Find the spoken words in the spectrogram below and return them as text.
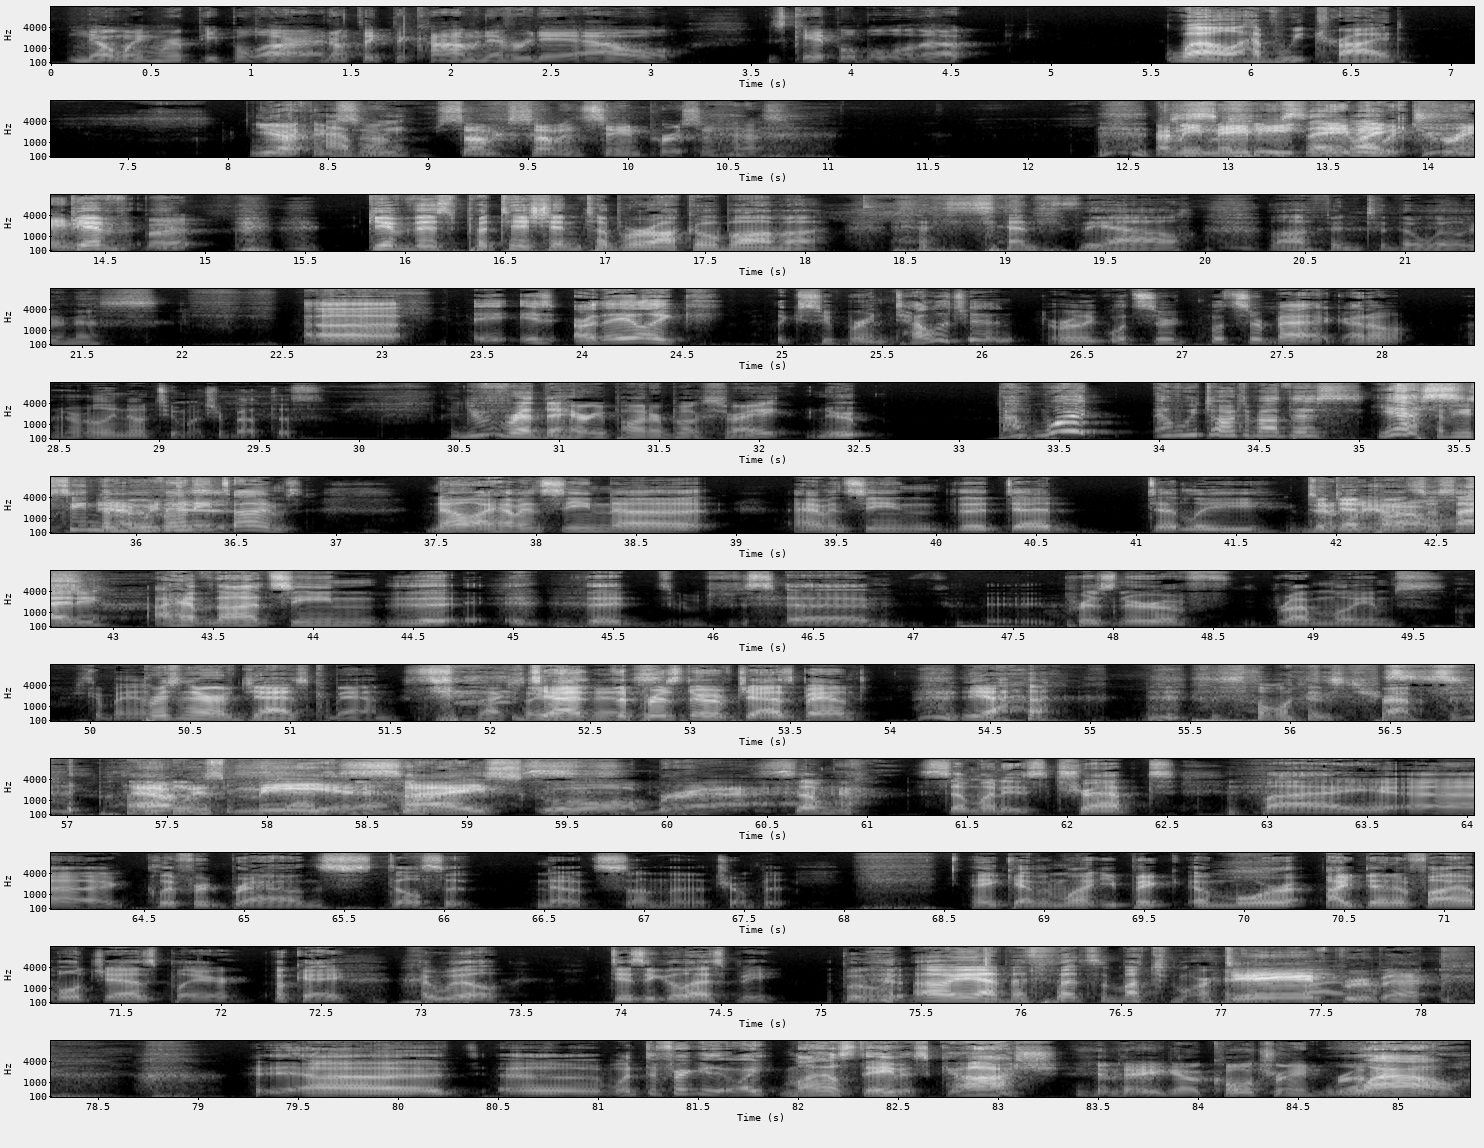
knowing where people are. I don't think the common everyday owl is capable of that. Well, have we tried? Yeah, I think Have so. we? Some some insane person has. I mean, maybe saying, maybe like, with training, give- but Give this petition to Barack Obama. And sends the owl off into the wilderness. Uh, is are they like like super intelligent or like what's their what's their bag? I don't I don't really know too much about this. You've read the Harry Potter books, right? Nope. What? Have we talked about this? Yes. Have you seen the Yeah, movie? did. many times? No, I haven't seen. uh I haven't seen the dead deadly. The Deadly Dead Poet Owls. Society? I have not seen the the uh, prisoner of Robin Williams. Caban. Prisoner of Jazz Command is actually Jazz, what it the prisoner of jazz band. Yeah. Someone is trapped. that was me in jazz high school, bruh. Some someone is trapped by uh, Clifford Brown's dulcet notes on the trumpet. Hey Kevin, why don't you pick a more identifiable jazz player? Okay, I will. Dizzy Gillespie. Boom. Oh yeah, that's that's much more. Dave identifiable. Brubeck. Uh, uh, what the frick? Is, wait, Miles Davis. Gosh. Yeah, there you go, Coltrane, brother. Wow.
